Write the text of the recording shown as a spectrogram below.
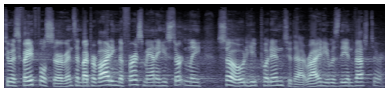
to his faithful servants, and by providing the first manna he certainly sowed, he put into that, right? He was the investor.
